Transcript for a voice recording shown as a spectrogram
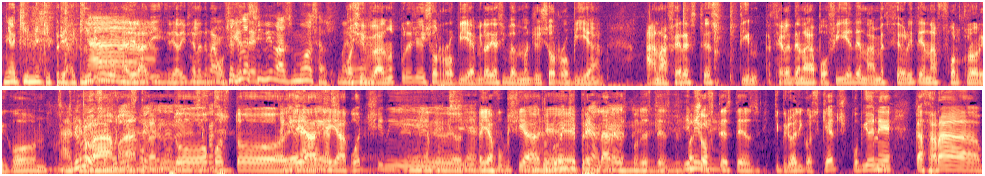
μια κοινή Κυπριακή Μια- που Α, δηλαδή- δηλαδή θέλετε να Και τούτο αποφύγετε- συμβιβασμός ας πούμε. Ο συμβιβασμός που λέει και ισορροπία, μιλάτε για συμβιβασμό και ισορροπία. Αναφέρεστε στην. Θέλετε να αποφύγετε να με θεωρείτε ένα φολκλωρικό Ακριβώς, πράγμα. πολύ αστείο, ναι, ναι, Το ναι, όπως το Τα Έγια- κυτάρια, Έγια κότσινη, Έγια φούξια. Έγια φούξια Να το πούμε και κυπριακά, πελάρες ναι. ποτέ στις Είναι- πατσόφτες της κυπριώτικο σκέτς, το οποίο είναι καθαρά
